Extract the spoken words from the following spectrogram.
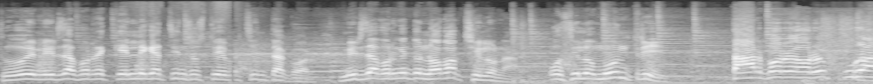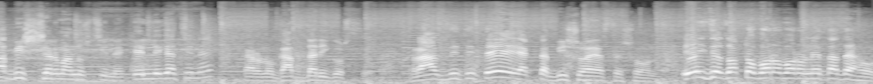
তুই মির্জাফরে কেল্লিগা চিনছস তুই এবার চিন্তা কর। মির্জাফর কিন্তু নবাব ছিল না ও ছিল মন্ত্রী। তারপরে ওর পুরা বিশ্বের মানুষ চিনে। কেল্লিগা চিনে? কারণ ও গাদ্দারি করছে। রাজনীতিতে একটা বিষয় আছে শোন। এই যে যত বড় বড় নেতা দেহ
